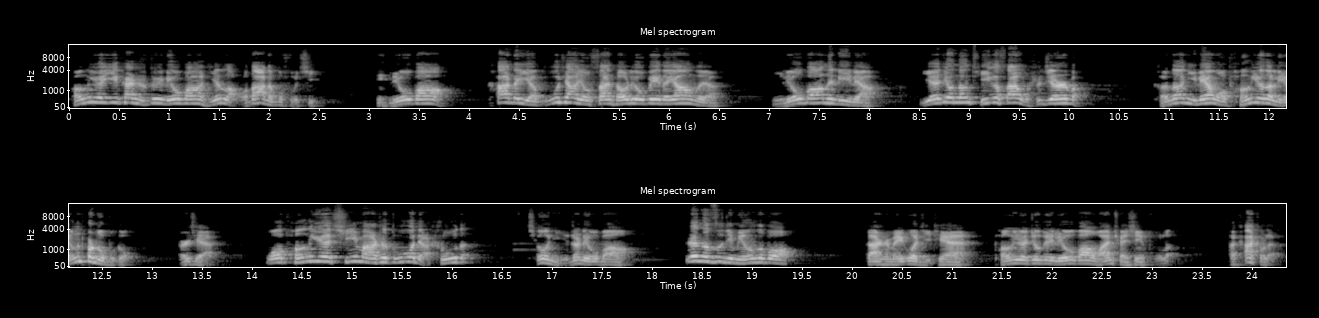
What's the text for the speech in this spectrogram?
彭越一开始对刘邦也老大的不服气，你刘邦看着也不像有三头六臂的样子呀，你刘邦的力量也就能提个三五十斤吧。可能你连我彭越的零头都不够，而且我彭越起码是读过点书的，就你这刘邦，认得自己名字不？但是没过几天，彭越就对刘邦完全信服了。他看出来了，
